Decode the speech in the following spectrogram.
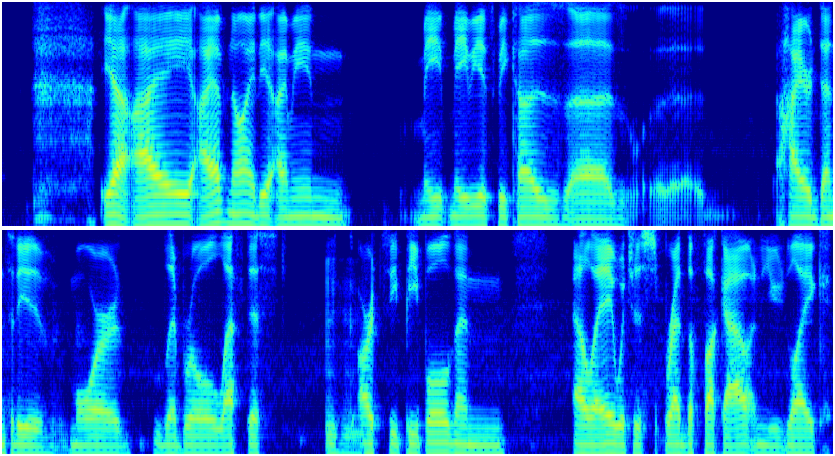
yeah, I I have no idea. I mean, may, maybe it's because uh, a higher density of more liberal leftist Mhm. artsy people than LA, which is spread the fuck out, and you like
